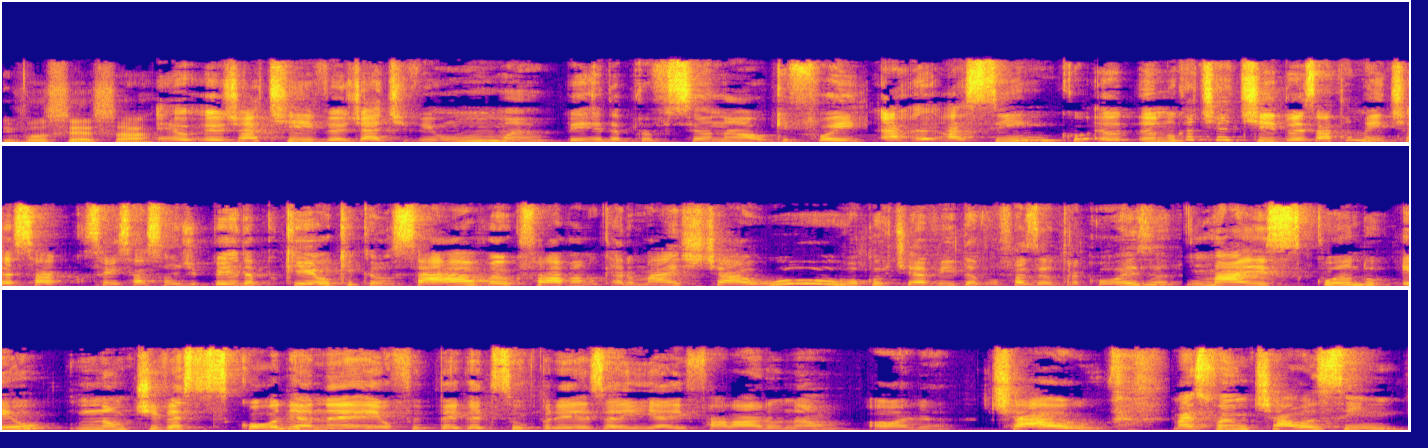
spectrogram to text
E você, Sá? Eu, eu já tive, eu já tive tive uma perda profissional que foi assim. Eu, eu nunca tinha tido exatamente essa sensação de perda, porque eu que cansava, eu que falava não quero mais, tchau, uh, vou curtir a vida, vou fazer outra coisa. Mas quando eu não tive essa escolha, né, eu fui pega de surpresa e aí falaram: não, olha, tchau. Mas foi um tchau assim.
